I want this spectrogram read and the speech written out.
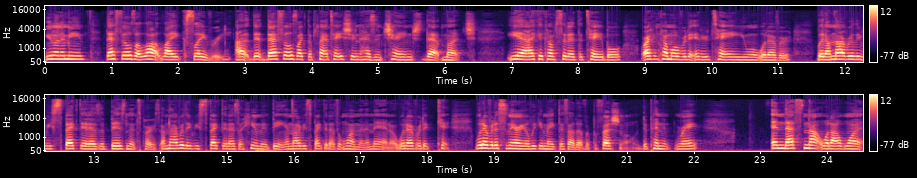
You know what i mean? That feels a lot like slavery. I, that that feels like the plantation hasn't changed that much. Yeah i could come sit at the table or i can come over to entertain you or whatever but i'm not really respected as a business person. I'm not really respected as a human being. I'm not respected as a woman a man or whatever the whatever the scenario we can make this out of a professional dependent right and that's not what I want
